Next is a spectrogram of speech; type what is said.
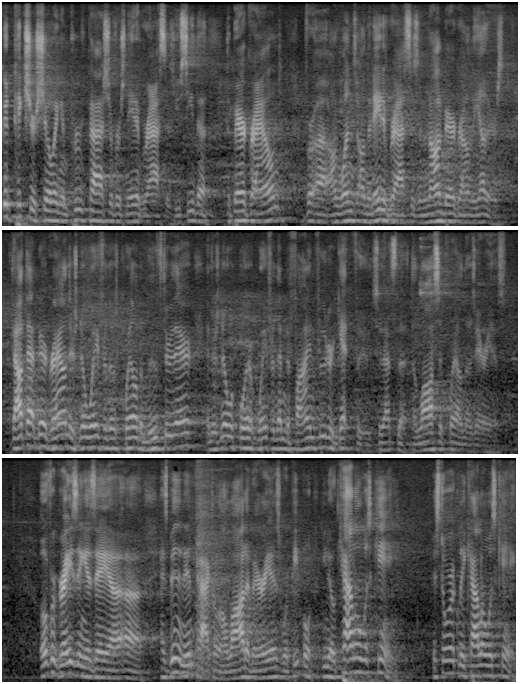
good picture showing improved pasture versus native grasses. You see the, the bare ground for, uh, on, ones, on the native grasses and the non-bare ground on the others. Without that bare ground, there's no way for those quail to move through there, and there's no way for them to find food or get food. So that's the, the loss of quail in those areas. Overgrazing is a, uh, uh, has been an impact on a lot of areas where people, you know, cattle was king. Historically, cattle was king.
